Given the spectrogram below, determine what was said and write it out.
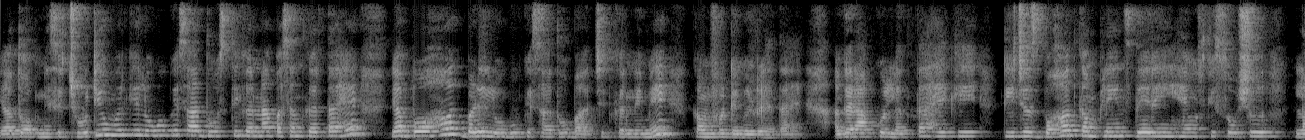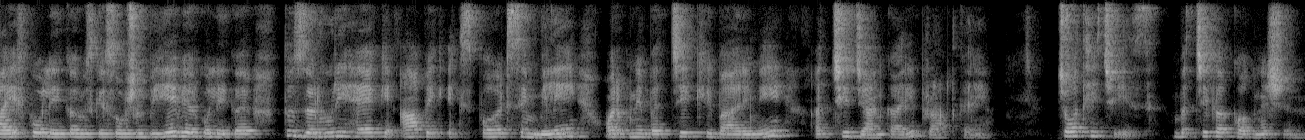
या तो अपने से छोटी उम्र के लोगों के साथ दोस्ती करना पसंद करता है, या बहुत बड़े लोगों के साथ वो बातचीत करने में कंफर्टेबल रहता है। अगर आपको लगता है कि टीचर्स बहुत कंप्लेंट्स दे रही हैं उसकी सोशल लाइफ को लेकर, उसके सोशल बिहेवियर को लेकर तो ज़रूरी है कि आप एक एक्सपर्ट से मिलें और अपने बच्चे के बारे में अच्छी जानकारी प्राप्त करें। चौथी चीज़, बच्चे का कॉग्निशन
